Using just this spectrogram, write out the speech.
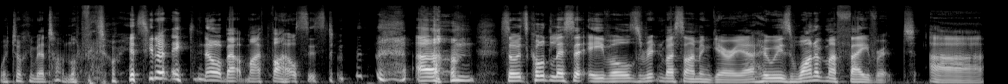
We're talking about Time Lord Victorious. You don't need to know about my file system. um, so it's called Lesser Evils, written by Simon Guerrier, who is one of my favorite. Uh,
